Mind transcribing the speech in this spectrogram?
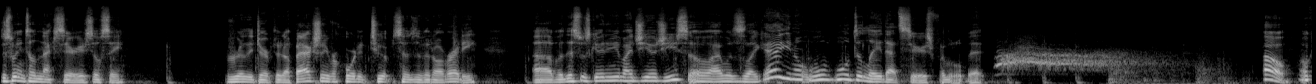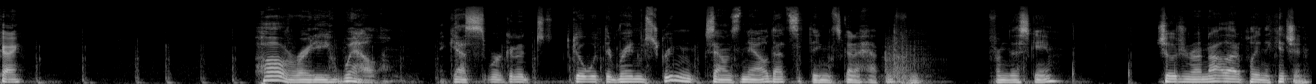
Just wait until next series, you'll see. Really derped it up. I actually recorded two episodes of it already. Uh, but this was given to me by GOG, so I was like, eh, you know, we'll, we'll delay that series for a little bit. Oh, okay. Alrighty, well, I guess we're gonna go with the random screaming sounds now. That's the thing that's gonna happen from, from this game. Children are not allowed to play in the kitchen.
